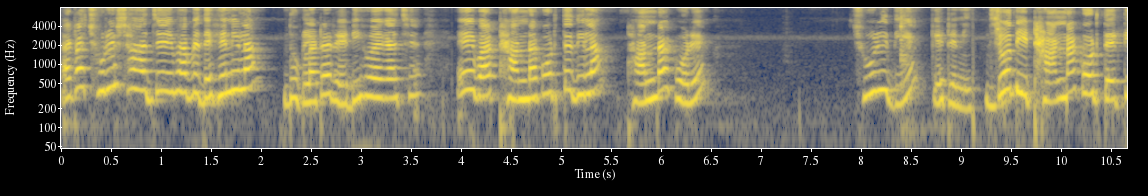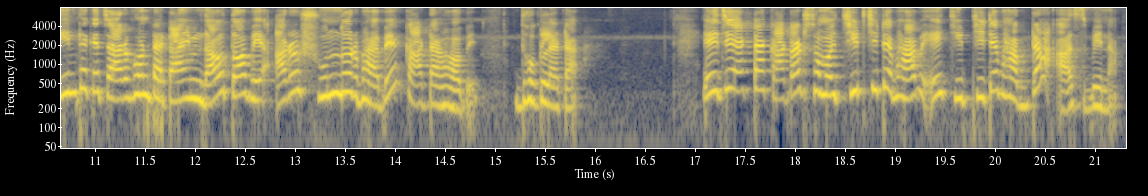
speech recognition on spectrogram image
একটা ছুরির সাহায্যে এইভাবে দেখে নিলাম, ধোকলাটা রেডি হয়ে গেছে। এইবার ঠান্ডা করতে দিলাম, ঠান্ডা করে ছুরি দিয়ে কেটে নিই যদি ঠান্ডা করতে তিন থেকে চার ঘণ্টা টাইম দাও, তবে আরও সুন্দরভাবে কাটা হবে ধোকলাটা। এই যে একটা কাটার সময় চিটচিটে ভাব, এই চিটচিটে ভাবটা আসবে না।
